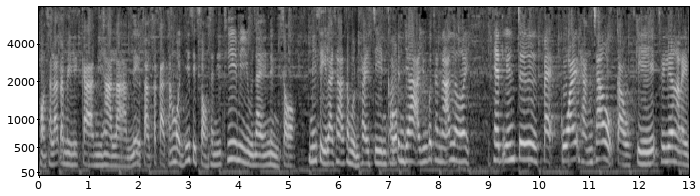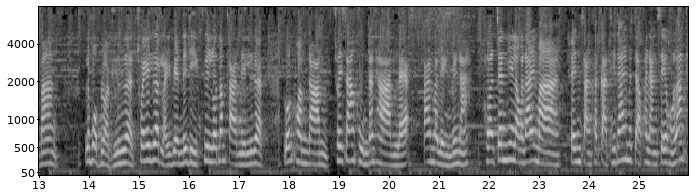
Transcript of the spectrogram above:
ของสหรัฐอเมริกามีฮาลาลนี่สารสกัดทั้งหมด 22 ชนิดที่มีอยู่ใน1ซองมีสีราชาสมุนไพรจีนเขาเป็นยาอายุวัฒนะเลย เห็ดเลิ้นจือ แปะกล้วยถังเช่าเก่าเก๋ช่วยเรื่องอะไรบ้าง ระบบหลอดเลือด ช่วยให้เลือดไหลเวียนได้ดีขึ้นลดน้ำตาลในเลือด ลดความดันช่วยสร้างภูมิต้านทานและต้านมะเร็งด้วยนะคอลลาเจนที่เราได้มา เป็นสารสกัดที่ได้มาจากผนังเซลล์ของรากแค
